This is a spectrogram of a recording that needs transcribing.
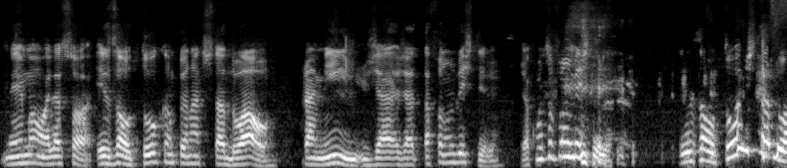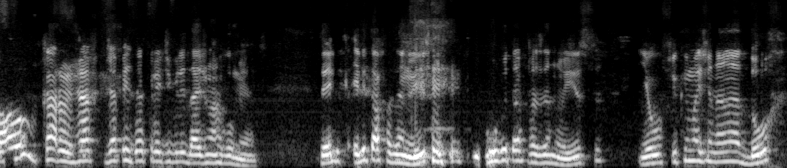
Meu irmão, olha só, exaltou o campeonato estadual, para mim, já, já tá falando besteira. Já começou falando besteira. exaltou o estadual, cara, já, já perdeu a credibilidade no argumento. Ele, ele tá fazendo isso, o Hugo tá fazendo isso, e eu fico imaginando a dor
